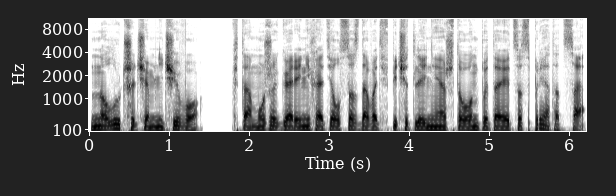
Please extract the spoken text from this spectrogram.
но лучше, чем ничего. К тому же Гарри не хотел создавать впечатление, что он пытается спрятаться.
